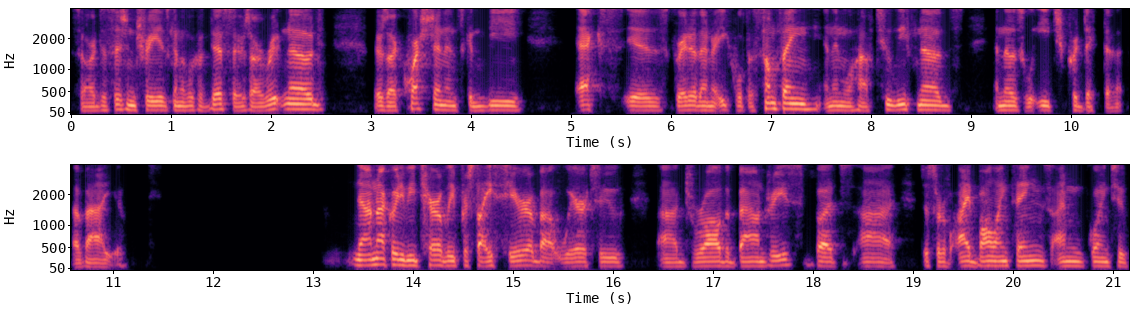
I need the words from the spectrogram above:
So our decision tree is going to look like this. There's our root node. There's our question, and it's going to be x is greater than or equal to something, and then we'll have two leaf nodes, and those will each predict a, a value. Now, I'm not going to be terribly precise here about where to uh, draw the boundaries, but uh, just sort of eyeballing things, I'm going to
